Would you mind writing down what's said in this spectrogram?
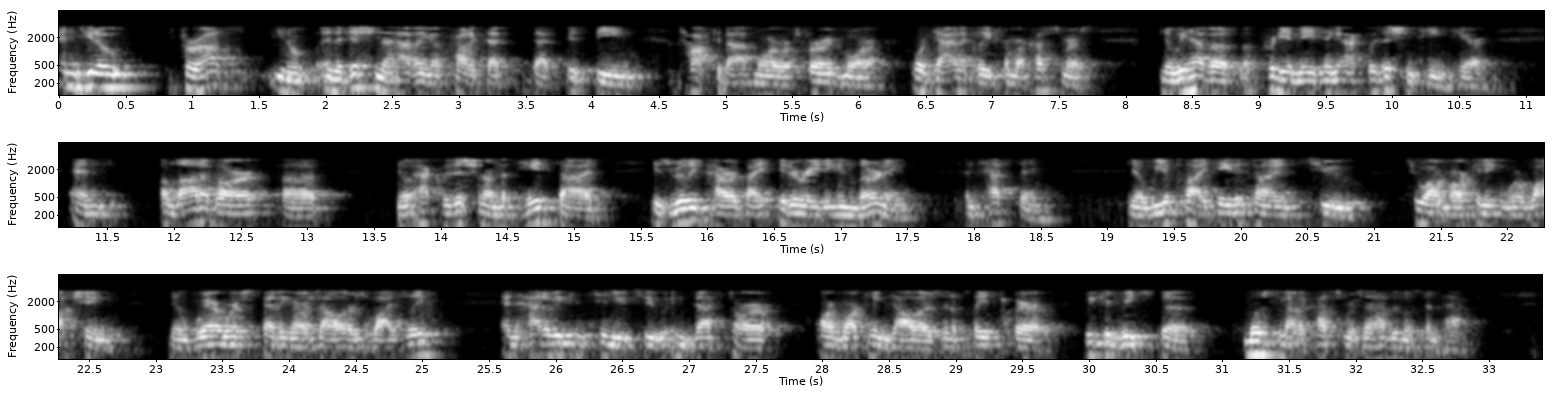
And, you know, for us, you know, in addition to having a product that, that is being talked about more, referred more organically from our customers, you know, we have a, pretty amazing acquisition team here. And a lot of our, uh, you know, acquisition on the paid side is really powered by iterating and learning and testing. You know, we apply data science to to our marketing. We're watching, you know, where we're spending our dollars wisely, and how do we continue to invest our our marketing dollars in a place where we can reach the most amount of customers that have the most impact.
